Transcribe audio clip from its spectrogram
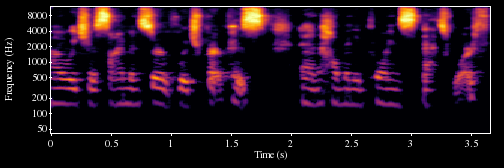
uh, which assignments serve which purpose and how many points that's worth.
